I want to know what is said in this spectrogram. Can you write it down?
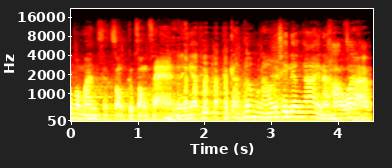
ก็ประมาณสองเกือบสองแสนอะไรเงี้ยคือคือการเพิ่มห้องน้ำไม่ใช่เรื่องง่ายนะครับเพราะว่าใช่ครับ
